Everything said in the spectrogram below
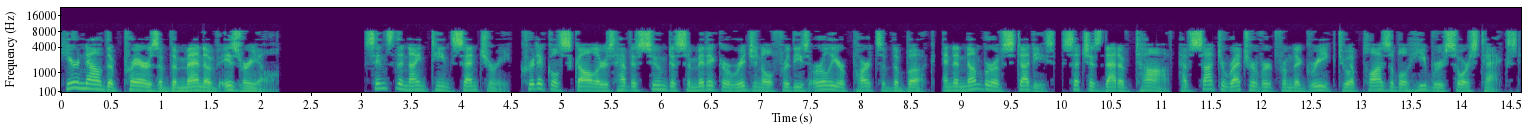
"Hear now the prayers of the men of Israel." Since the 19th century, critical scholars have assumed a Semitic original for these earlier parts of the book, and a number of studies, such as that of Tov, have sought to retrovert from the Greek to a plausible Hebrew source text.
